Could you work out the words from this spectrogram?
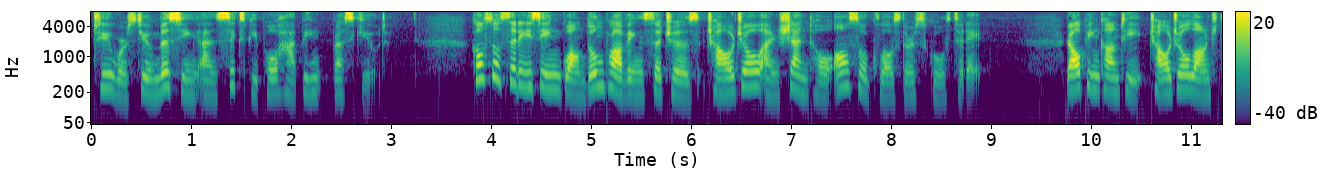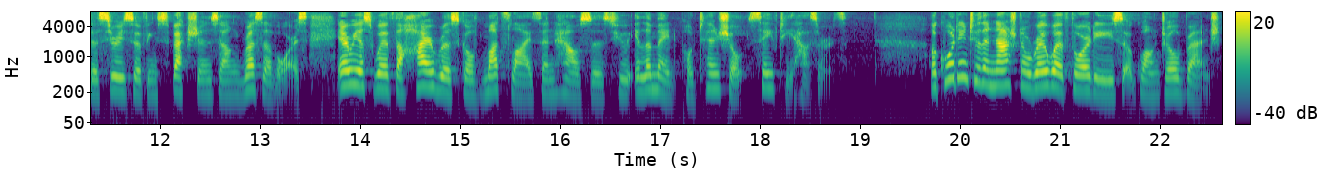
two were still missing, and six people have been rescued. Coastal cities in Guangdong province such as Chaozhou and Shantou also closed their schools today. Raoping County, Chaozhou launched a series of inspections on reservoirs, areas with a high risk of mudslides and houses to eliminate potential safety hazards. According to the National Railway Authority's Guangzhou branch,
